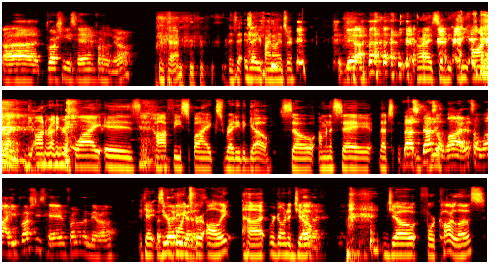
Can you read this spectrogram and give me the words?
Uh, brushing his hair in front of the mirror. Okay. Is that, is that your final answer? Yeah. All right. So the, the on run, the on running reply is coffee spikes ready to go. So I'm gonna say that's That's that's a lie. That's a lie. He brushed his hair in front of the mirror. okay. Zero 30 points for. Ollie. Uh, we're going to Joe. Joe for Carlos.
